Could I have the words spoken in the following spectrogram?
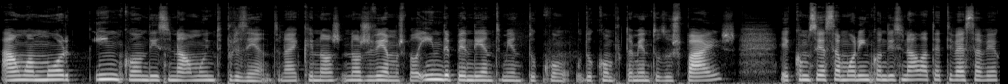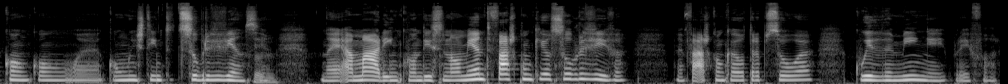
há um amor incondicional muito presente, não é? que nós, nós vemos, independentemente do, com- do comportamento dos pais, é como se esse amor incondicional até tivesse a ver com, com, eh, com um instinto de sobrevivência. não é? Amar incondicionalmente faz com que eu sobreviva, não é? faz com que a outra pessoa cuide de mim e por aí fora.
